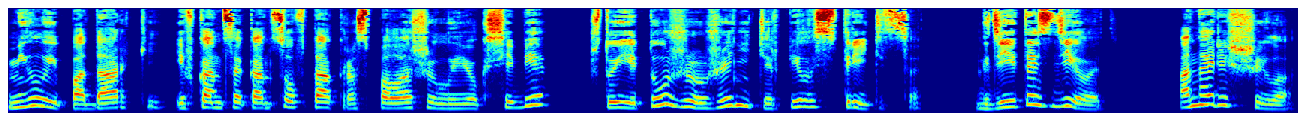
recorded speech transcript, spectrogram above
милые подарки и в конце концов так расположил ее к себе, что ей тоже уже не терпелось встретиться. Где это сделать? Она решила,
